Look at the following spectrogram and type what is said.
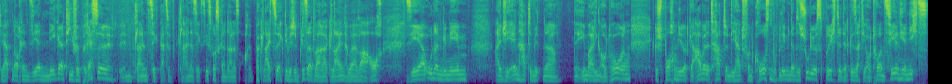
die hatten auch eine sehr negative Presse, in kleinen, also kleiner Sexismus-Skandal ist auch im Vergleich zu Activision Blizzard war er klein, aber er war auch sehr unangenehm. IGN hatte mit einer der ehemaligen Autorin gesprochen, die dort gearbeitet hat und die hat von großen Problemen in der Studios berichtet. Der hat gesagt, die Autoren zählen hier nichts,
